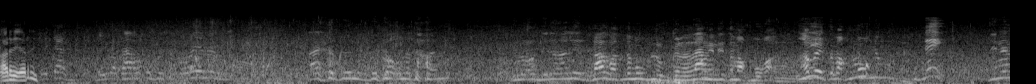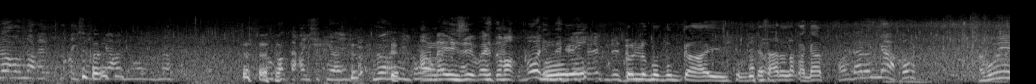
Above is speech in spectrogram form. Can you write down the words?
Ari, ari. Dapat lumublog ka na lang, hindi tumakbo ka. Abay, tumakbo! Hindi. Di na lang ako nakit nakisip kaya ako yung na. Yung pagkakaisip niya. Ang naisip ay tumakbo, hindi ka. Hindi kung lumubog ka ay, hindi ka sana nakagat. Ang ganun niya ako. Nabuhi!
